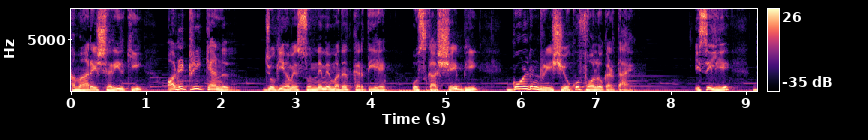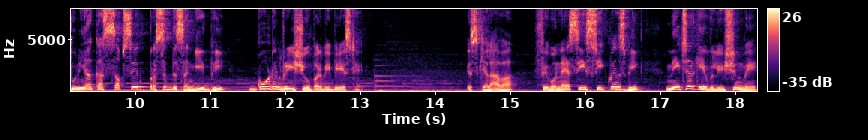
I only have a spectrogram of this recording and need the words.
हमारे शरीर की ऑडिटरी कैनल जो कि हमें सुनने में मदद करती है, उसका शेप भी गोल्डन रेशियो को फॉलो करता है। इसीलिए दुनिया का सबसे प्रसिद्ध संगीत भी गोल्डन रेशियो पर भी बेस्ड है। इसके अलावा फिबोनेसी सीक्वेंस भी नेचर के एवोल्यूशन में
